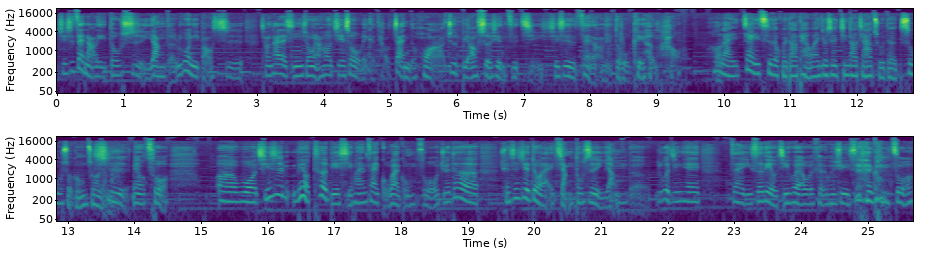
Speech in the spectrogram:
其实在哪里都是一样的。如果你保持敞开的心胸，然后接受每个挑战的话，就是不要设限自己，其实在哪里都可以很好。后来再一次的回到台湾，就是进到家族的事务所工作了？是没有错。呃，我其实没有特别喜欢在国外工作。我觉得全世界对我来讲都是一样的。如果今天在以色列有机会啊，我可能会去以色列工作。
